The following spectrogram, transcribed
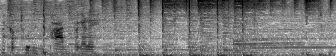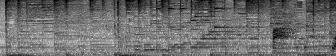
มากับทุน 1,000 ไปกันเลย หว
